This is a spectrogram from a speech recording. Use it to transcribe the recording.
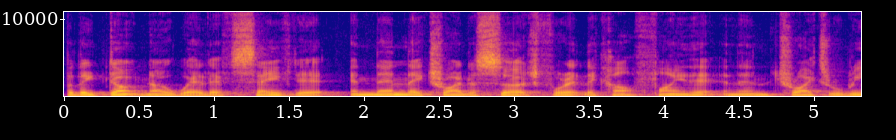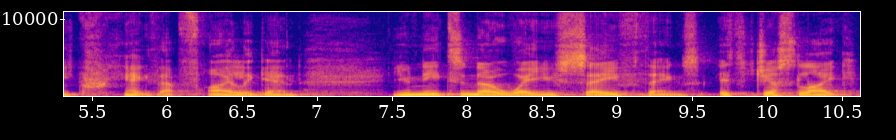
but they don't know where they've saved it, and then they try to search for it, they can't find it, and then try to recreate that file again. You need to know where you save things. It's just like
